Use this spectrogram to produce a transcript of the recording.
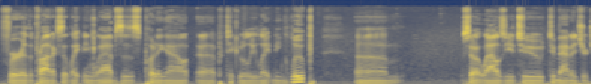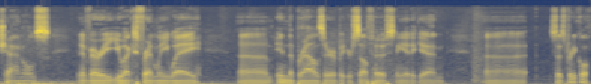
for the products that Lightning Labs is putting out, uh, particularly Lightning Loop. Um, so it allows you to to manage your channels in a very UX friendly way um, in the browser, but you're self-hosting it again. Uh, so it's pretty cool.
